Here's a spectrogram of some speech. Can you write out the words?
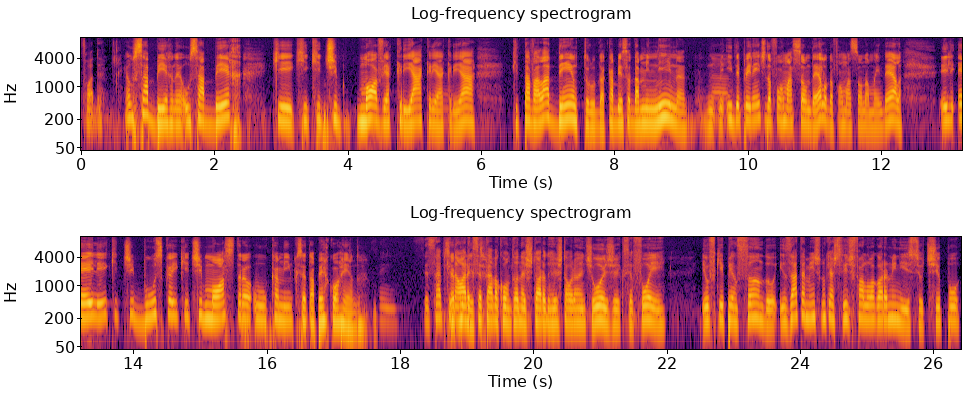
foda. É o saber, né? O saber que, que, que te move a criar, criar, criar, que estava lá dentro da cabeça da menina, independente da formação dela ou da formação da mãe dela, ele, é ele que te busca e que te mostra o caminho que você está percorrendo. Sim. Você sabe que Isso é na é hora que você estava contando a história do restaurante hoje, que você foi, eu fiquei pensando exatamente no que a Astrid falou agora no início. Tipo,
